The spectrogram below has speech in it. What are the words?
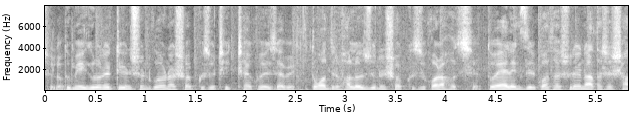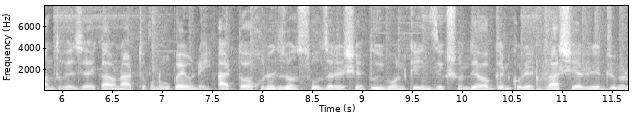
ছিল। তুমি এগুলো নিয়ে টেনশন করো না, সবকিছু ঠিকঠাক হয়ে যাবে। তোমাদের ভালোর জন্য সবকিছু করা হচ্ছে। তো অ্যালেক্সির কথা শুনে নাতাশা শান্ত হয়ে যায়, কারণ আর তো কোনো উপায়ও নেই। আর তখনই দুজন সোলজার এসে দুই বোনকে ইনজেকশন দিয়ে অজ্ঞান করে রাশিয়ার রেড রুমের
